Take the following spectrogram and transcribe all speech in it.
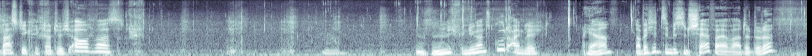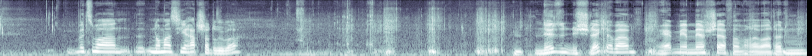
Basti kriegt natürlich auch was. Mhm. Ich finde die ganz gut eigentlich. Ja, aber ich hätte sie ein bisschen schärfer erwartet, oder? Willst du mal nochmal Sriracha drüber? Ne, sind nicht schlecht, aber ich hätte mir mehr Schärfe einfach erwartet. Mhm.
